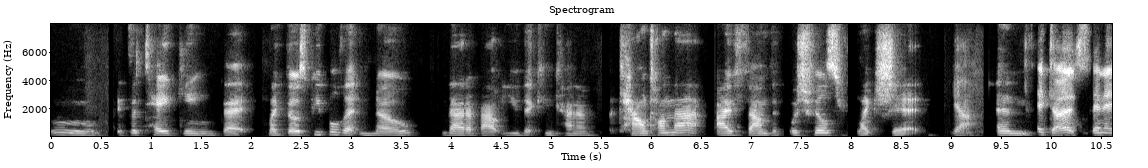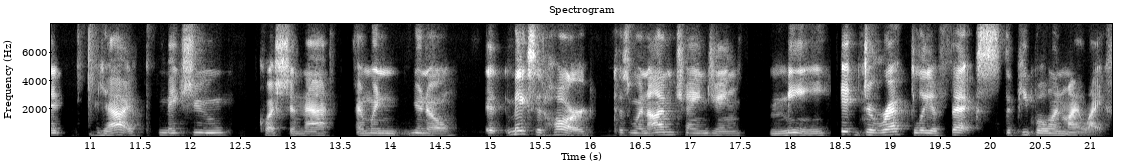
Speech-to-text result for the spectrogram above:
ooh, it's a taking that like those people that know that about you that can kind of count on that. I've found that which feels like shit. Yeah, And it does. And it, yeah, it makes you question that. And when, you know, it makes it hard because when I'm changing me, it directly affects the people in my life.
